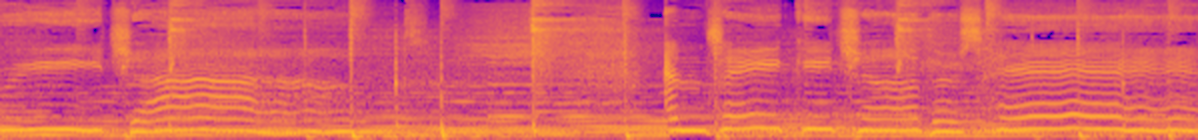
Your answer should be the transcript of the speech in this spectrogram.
reach out and take each other's hand.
